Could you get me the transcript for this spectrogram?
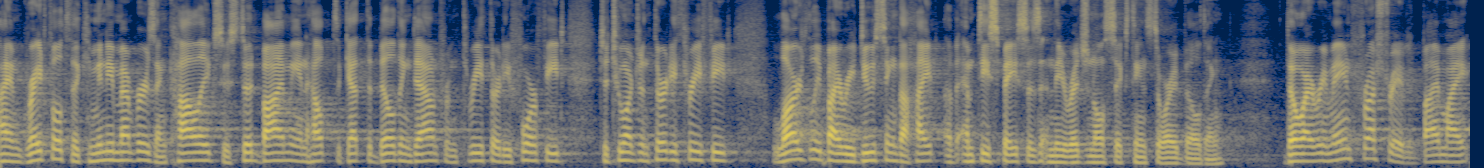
I am grateful to the community members and colleagues who stood by me and helped to get the building down from 334 feet to 233 feet, largely by reducing the height of empty spaces in the original 16-story building. Though I remain frustrated by my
